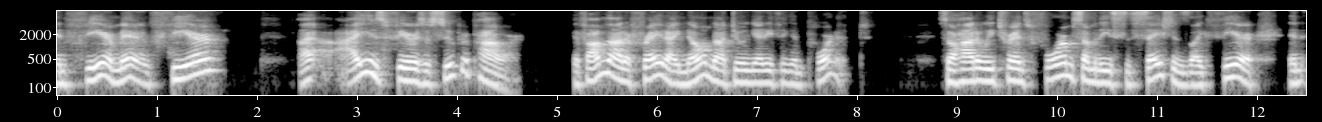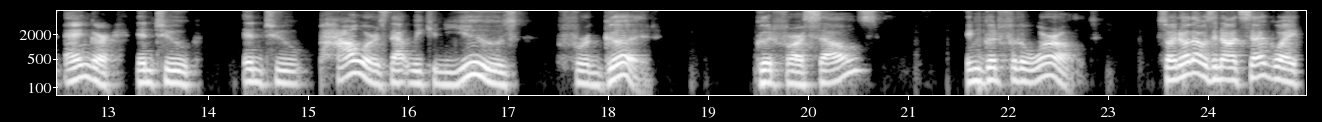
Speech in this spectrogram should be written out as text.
And fear, man, fear, I, I use fear as a superpower. If I'm not afraid, I know I'm not doing anything important. So, how do we transform some of these sensations like fear and anger into, into powers that we can use for good? Good for ourselves and good for the world. So, I know that was an odd segue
